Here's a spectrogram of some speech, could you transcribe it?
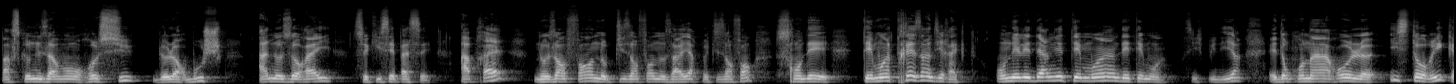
Parce que nous avons reçu de leur bouche à nos oreilles ce qui s'est passé. Après, nos enfants, nos petits-enfants, nos arrière-petits-enfants seront des témoins très indirects. On est les derniers témoins des témoins, si je puis dire. Et donc, on a un rôle historique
